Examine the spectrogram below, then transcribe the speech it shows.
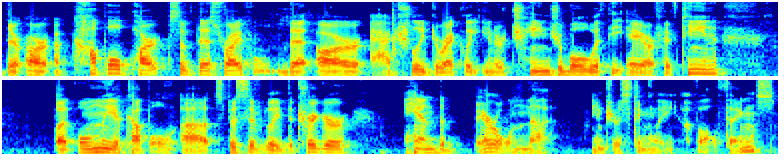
There are a couple parts of this rifle that are actually directly interchangeable with the AR-15, but only a couple, uh, specifically the trigger and the barrel nut, interestingly, of all things.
